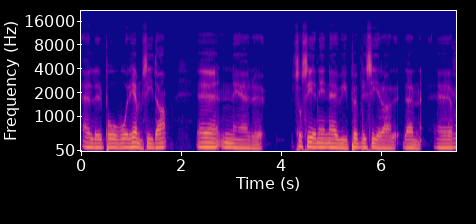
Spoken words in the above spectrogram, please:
eller på vår hemsida. Eh, när, så ser ni när vi publicerar den eh,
